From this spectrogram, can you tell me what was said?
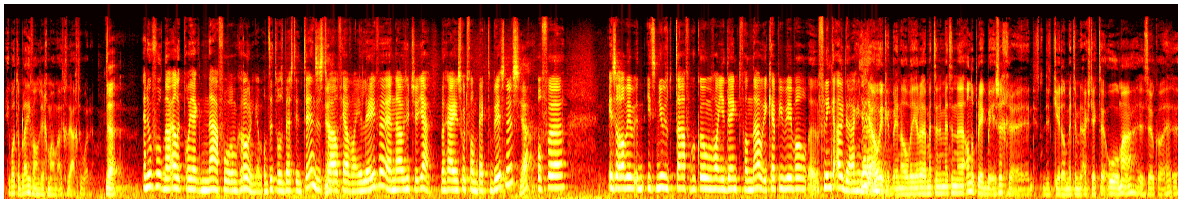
ik, word er blij van, zeg maar, om uitgedaagd te worden. ja. En hoe voelt nou elk project na Forum Groningen? Want dit was best intens, het is Ja. 12 jaar van je leven. En nou zit je, ja, dan ga je een soort van back to business. Ja? Of, eh, Is er alweer iets nieuws op de tafel gekomen waarvan je denkt van... nou, ik heb hier weer wel een flinke uitdaging Ja, ja ik ben alweer eh, met een, met een eh, ander project bezig. Eh, dit, dit keer dan met de architect eh, OOMA. Dat is ook wel hè, eh,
